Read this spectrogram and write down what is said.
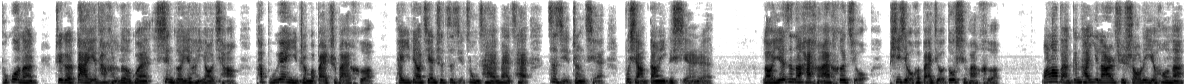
不过呢，这个大爷他很乐观，性格也很要强，他不愿意这么白吃白喝，他一定要坚持自己种菜卖菜，自己挣钱，不想当一个闲人。老爷子呢还很爱喝酒，啤酒和白酒都喜欢喝。王老板跟他一来二去熟了以后呢，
